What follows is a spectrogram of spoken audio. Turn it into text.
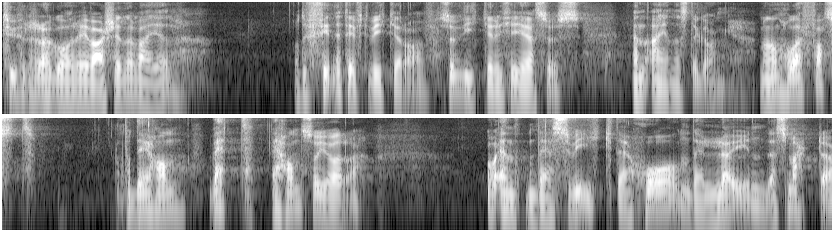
turer av gårde i hver sine veier og definitivt viker av, så viker ikke Jesus en eneste gang. Men han holder fast på det han vet er hans å gjøre. Og enten det er svik, det er hån, det er løgn, det er smerte,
